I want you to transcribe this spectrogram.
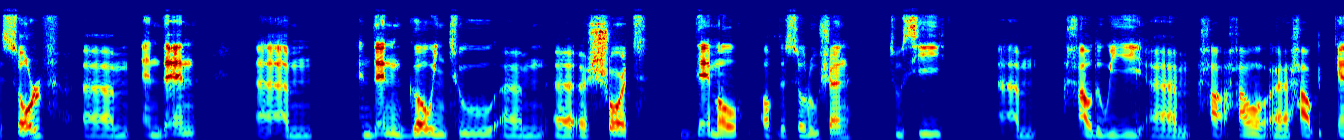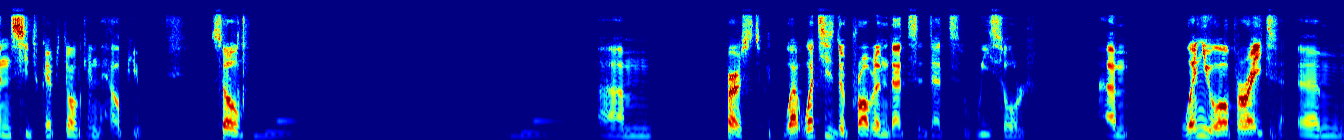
solve, um, and then um, and then go into a, short demo of the solution to see um, how do we um, how how uh, how can C2 Capital can help you. So um, first, what what is the problem that that we solve? Um, when you operate um,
